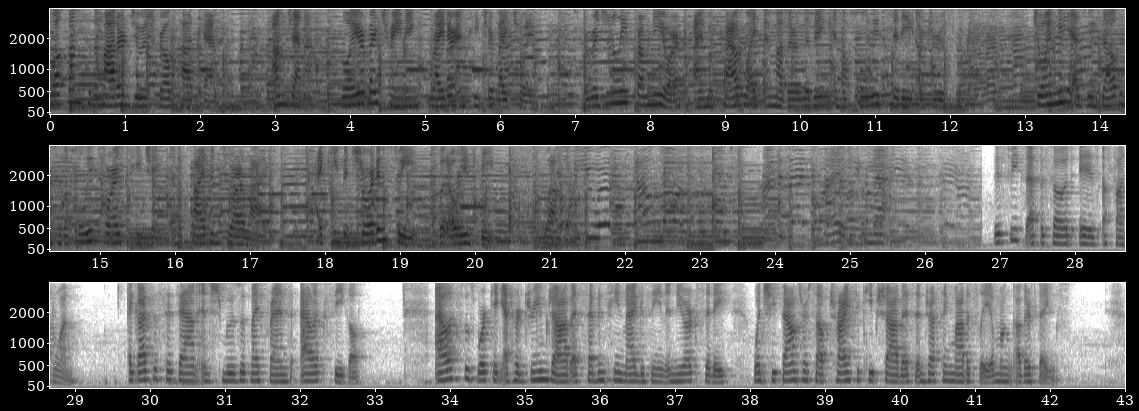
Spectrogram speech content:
Welcome to the Modern Jewish Girl podcast. I'm Jenna, lawyer by training, writer, and teacher by choice. Originally from New York, I am a proud wife and mother living in the holy city of Jerusalem. Join me as we delve into the Holy Torah's teachings and apply them to our lives. I keep it short and sweet, but always deep. Welcome. This week's episode is a fun one. I got to sit down and schmooze with my friend Alex Siegel. Alex was working at her dream job at 17 Magazine in New York City when she found herself trying to keep Shabbos and dressing modestly, among other things.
